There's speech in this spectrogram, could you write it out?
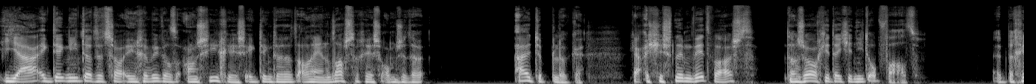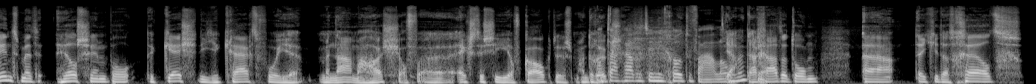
ja, ik denk niet dat het zo ingewikkeld aan zich is. Ik denk dat het alleen lastig is om ze eruit te plukken. Ja, als je slim wit wast, dan zorg je dat je niet opvalt. Het begint met heel simpel de cash die je krijgt voor je met name hash of uh, ecstasy of coke, dus maar drugs. Want daar gaat het in die grote verhalen om. Ja, daar gaat het om uh, dat je dat geld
